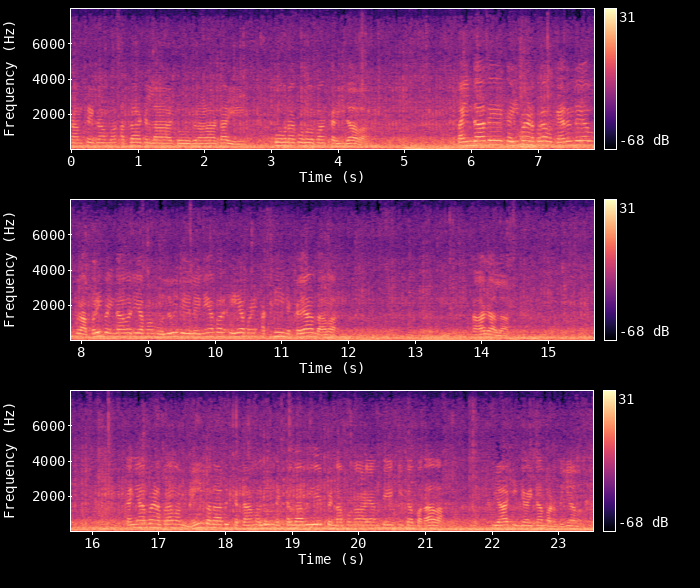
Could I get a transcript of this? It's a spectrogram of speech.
ਕਮ ਸੇ ਕਮ ਅੱਧਾ ਕਿੱਲਾ ਦੋ ਗਰਾਣਾ ਢਾਈ ਕੁਛ ਨਾ ਕੁਛ ਆਪਾਂ ਕਰੀਦਾ ਵਾ। ਪੈਂਦਾ ਤੇ ਕਈ ਭੈਣ ਭਰਾ ਕਹਿ ਦਿੰਦੇ ਆ, ਉਹ ਬਰਾਬਰ ਹੀ ਪੈਂਦਾ ਵਾ, ਜੇ ਆਪਾਂ ਮੁੱਲ ਵੀ ਦੇ ਲੈਨੇ ਆ, ਪਰ ਇਹ ਆਪਣੇ ਅੱਖੀਂ ਨਿਕਲਿਆ ਹੁੰਦਾ ਵਾ। ਆਹ ਗੱਲ ਆ। ਕਈਆਂ ਭੈਣ ਭਰਾਵਾਂ ਨੂੰ ਨਹੀਂ ਪਤਾ ਵੀ ਕਿੱਦਾਂ ਮਤਲਬ ਨਿਕਲਦਾ ਵੀ ਇਹ ਪਿੰਡਾਂ ਪੁੰਡਾਂ ਵਾਲਿਆਂ ਤੇ ਇਹ ਚੀਜ਼ਾਂ ਪਤਾ ਵਾ, ਵੀ ਆਹ ਚੀਜ਼ਾਂ ਇਦਾਂ ਬਣਦੀਆਂ ਵਾ।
